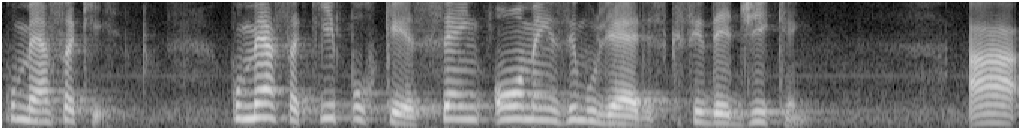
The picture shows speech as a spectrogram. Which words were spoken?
Começa aqui. Começa aqui porque sem homens e mulheres que se dediquem a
